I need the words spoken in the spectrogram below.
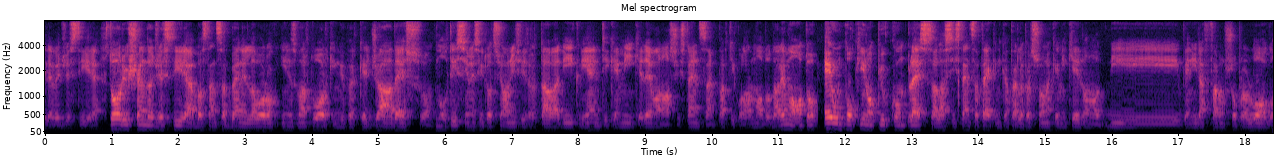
deve gestire. Sto riuscendo a gestire abbastanza bene il lavoro in smart working, perché già adesso in moltissime situazioni si trattava di clienti che mi chiedevano assistenza in particolar modo da remoto. È un pochino più complessa l'assistenza tecnica per le persone che mi chiedono di venire a fare un sopralluogo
